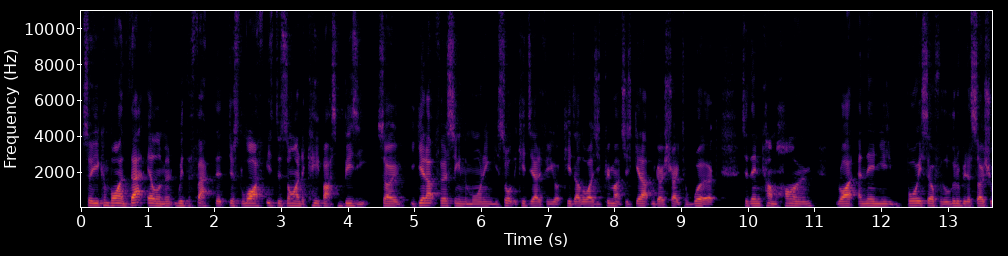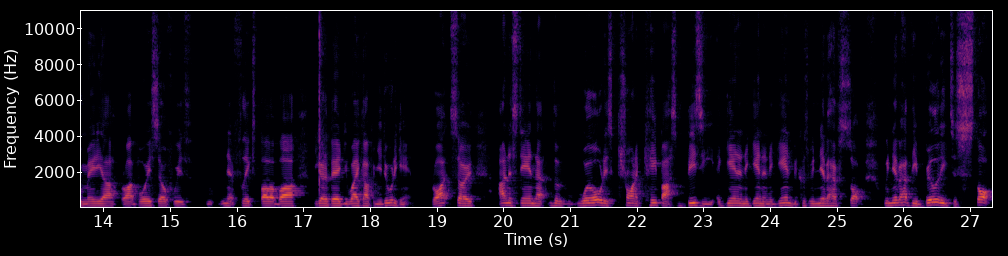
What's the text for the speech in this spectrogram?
so you combine that element with the fact that just life is designed to keep us busy. So you get up first thing in the morning, you sort the kids out if you've got kids. Otherwise, you pretty much just get up and go straight to work to then come home, right? And then you bore yourself with a little bit of social media, right? Bore yourself with Netflix, blah, blah, blah. You go to bed, you wake up and you do it again, right? So understand that the world is trying to keep us busy again and again and again because we never have stop we never have the ability to stop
